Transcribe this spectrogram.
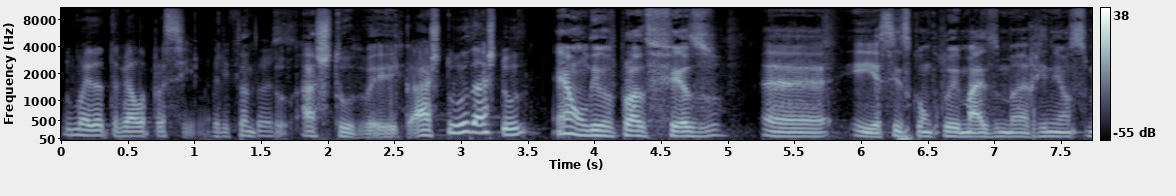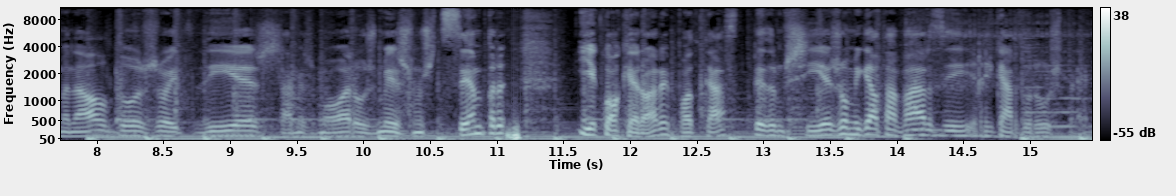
do meio da tabela para cima. Portanto, acho tudo aí. Acho tudo, acho tudo. É um livro para o defeso eh, e assim se conclui mais uma reunião semanal, dois, oito dias, à mesma hora, os mesmos de sempre e a qualquer hora, em podcast. Pedro Mexia, João Miguel Tavares e Ricardo Araújo Pereira.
